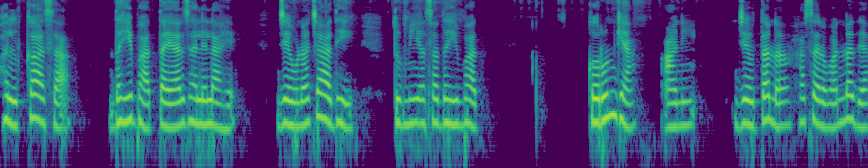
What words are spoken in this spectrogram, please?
हलका असा दही भात तयार झालेला आहे. जेवणाच्या आधी तुम्ही असा दही भात करून घ्या आणि जेवताना हा सर्वांना द्या.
